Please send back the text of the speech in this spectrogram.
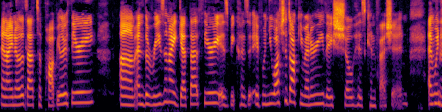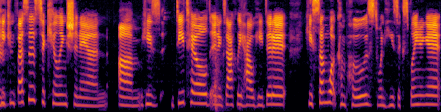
and I know that that's a popular theory. Um, and the reason I get that theory is because if when you watch the documentary, they show his confession, and when he confesses to killing Shanann, um, he's detailed in exactly how he did it. He's somewhat composed when he's explaining it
